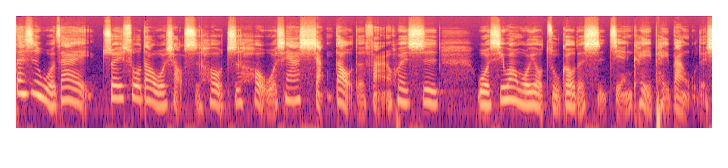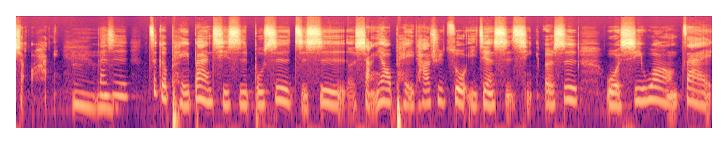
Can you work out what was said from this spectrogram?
但是我在追溯到我小时候之后，我现在想到的反而会是我希望我有足够的时间可以陪伴我的小孩。嗯但是这个陪伴其实不是只是想要陪他去做一件事情，而是我希望在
